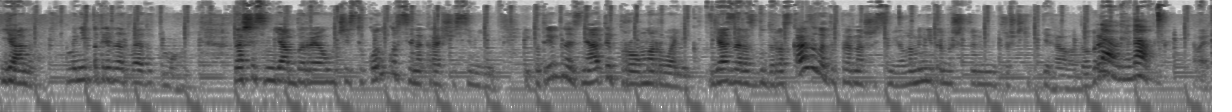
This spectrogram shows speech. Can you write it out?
Яна, мені потрібна твоя допомога. Наша сім'я бере участь у конкурсі на кращу сім'ю, і потрібно зняти промо-ролик. Я зараз буду розказувати про нашу сім'ю, але мені треба, щоб ти мені трошки підіграла. Добре? Добре, добре. Давай.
